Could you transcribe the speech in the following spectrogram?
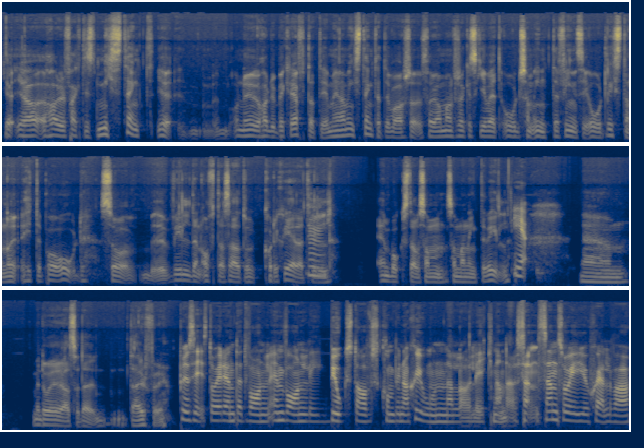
Jag, jag, har faktiskt misstänkt, och nu har du bekräftat det, men jag har misstänkt att det var så. För om man försöker skriva ett ord som inte finns i ordlistan och hittar på ord så vill den oftast autokorrigera till mm. en bokstav som, som man inte vill. Ja. Um, men då är det alltså där, därför. Precis, då är det inte ett van, en vanlig bokstavskombination eller liknande. Sen, sen så är ju själva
